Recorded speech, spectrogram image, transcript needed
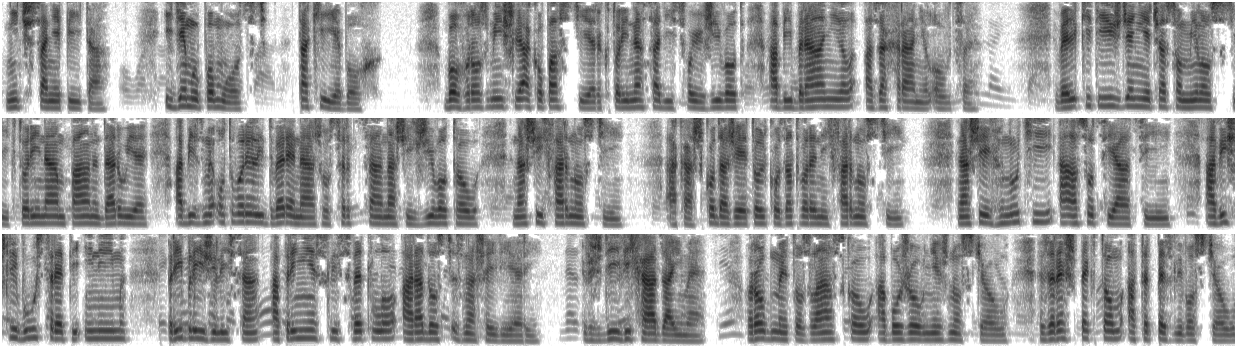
Nič sa nepýta. Ide mu pomôcť. Taký je Boh. Boh rozmýšľa ako pastier, ktorý nasadí svoj život, aby bránil a zachránil ovce. Veľký týždeň je časom milosti, ktorý nám Pán daruje, aby sme otvorili dvere nášho srdca, našich životov, našich farností. Aká škoda, že je toľko zatvorených farností, našich hnutí a asociácií a vyšli v ústrety iným, priblížili sa a priniesli svetlo a radosť z našej viery. Vždy vychádzajme. Robme to s láskou a Božou nežnosťou, s rešpektom a trpezlivosťou,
